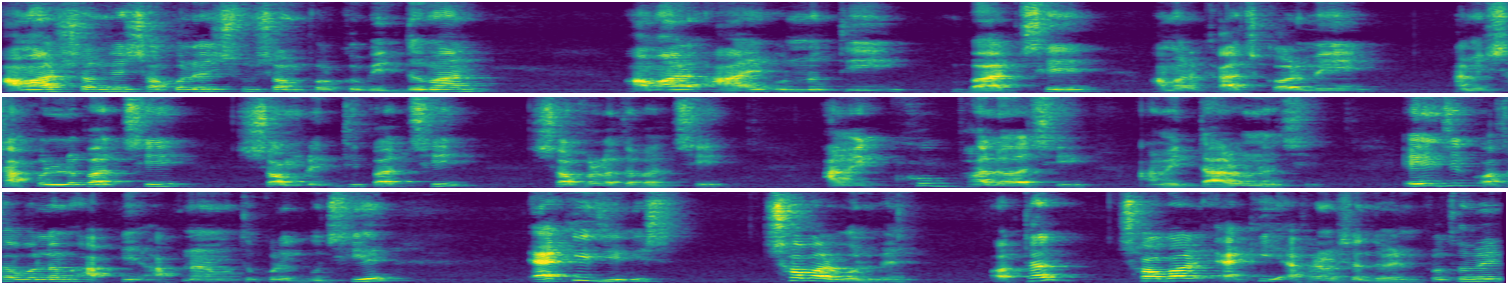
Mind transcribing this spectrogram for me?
আমার সঙ্গে সকলের সুসম্পর্ক বিদ্যমান। আমার আয় উন্নতি বাড়ছে। আমার কাজকর্মে আমি সাফল্য পাচ্ছি, সমৃদ্ধি পাচ্ছি, সফলতা পাচ্ছি। আমি খুব ভালো আছি, আমি দারুণ আছি। এই যে কথা বললাম, আপনি আপনার মতো করে গুছিয়ে একই জিনিস সবার বলবেন। অর্থাৎ সবার একই অ্যাফার্মেশন দেবেন। প্রথমে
